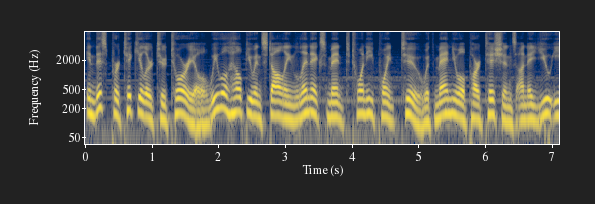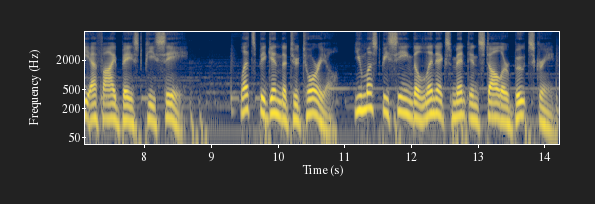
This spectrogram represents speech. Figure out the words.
In this particular tutorial we will help you installing Linux Mint 20.2 with manual partitions on a UEFI-based PC. Let's begin the tutorial. You must be seeing the Linux Mint installer boot screen.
